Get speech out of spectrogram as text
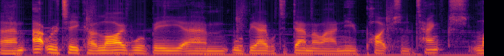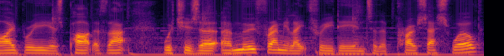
Um, at Routeco Live, we'll be, um, we'll be able to demo our new pipes and tanks library as part of that, which is a, a move for Emulate 3D into the process world.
